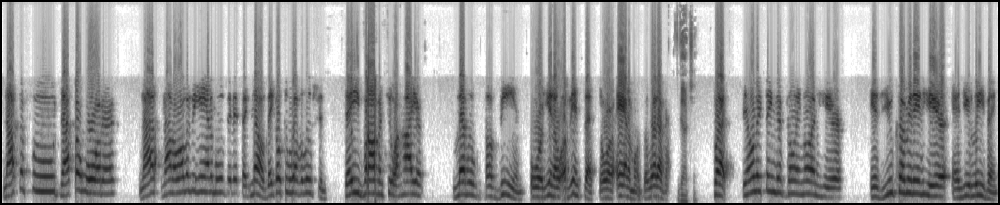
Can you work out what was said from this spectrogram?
not the food, not the water, not not all of the animals in it. Like, no, they go through evolution. They evolve into a higher level of being, or you know, of insects or animals or whatever. Gotcha. But the only thing that's going on here is you coming in here and you leaving,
